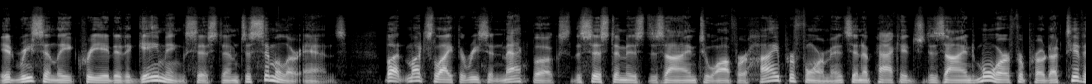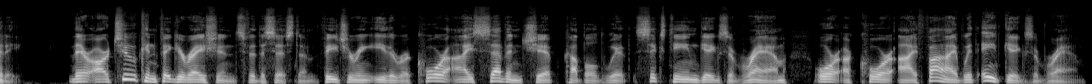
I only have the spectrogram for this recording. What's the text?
It recently created a gaming system to similar ends. But much like the recent MacBooks, the system is designed to offer high performance in a package designed more for productivity. There are two configurations for the system, featuring either a Core i7 chip coupled with 16 gigs of RAM or a Core i5 with 8 gigs of RAM.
